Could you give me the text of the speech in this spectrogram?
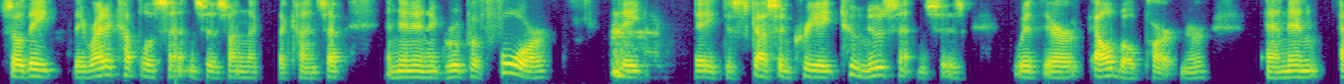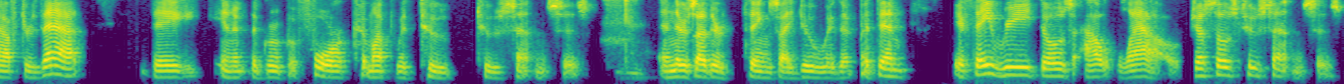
So they they write a couple of sentences on the, the concept, and then in a group of four, they they discuss and create two new sentences with their elbow partner. And then after that, they in a, the group of four come up with two two sentences. And there's other things I do with it, but then if they read those out loud, just those two sentences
